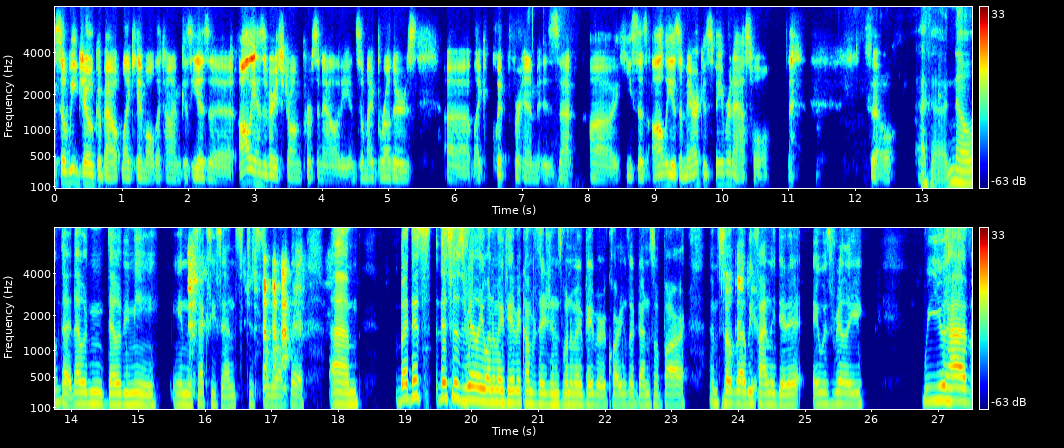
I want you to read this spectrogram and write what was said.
so we joke about like him all the time because he has a ollie has a very strong personality and so my brother's uh like quip for him is that uh he says ollie is america's favorite asshole so Uh, no, that that would that would be me in the sexy sense, just so we're all clear. Um, but this this was really one of my favorite conversations, one of my favorite recordings I've done so far. I'm so Oh, glad we you. finally did it. It was really we you have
